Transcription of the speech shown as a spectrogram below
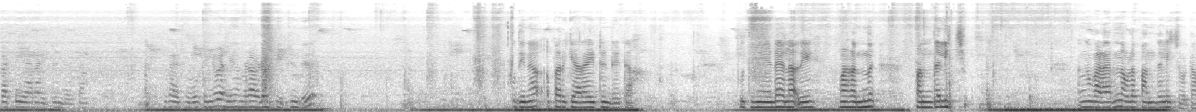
കട്ട് ചെയ്യാറായിട്ടുണ്ട് റോട്ടിന്റെ വള്ളി നമ്മൾ അവിടെ എത്തിയിട്ടുണ്ട്. പുതിന പറിക്കാറായിട്ടുണ്ട് കേട്ടോ. പുതിനയുടെ ഇല അതേ വളർന്ന് പന്തലിച്ചു. അങ്ങ് വളർന്ന് അവളെ പന്തലിച്ചു കേട്ടോ.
